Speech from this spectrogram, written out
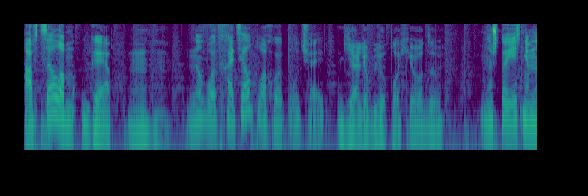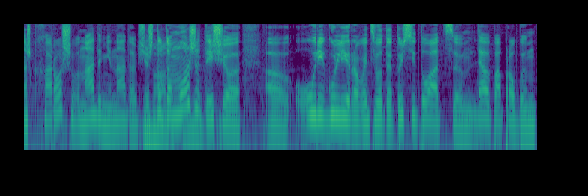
а в целом Г. Ну вот, хотел плохое, получай. Я люблю плохие отзывы. Ну что, есть немножко хорошего, надо, не надо вообще. Что-то может конечно. еще э, урегулировать вот эту ситуацию. Давай попробуем.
